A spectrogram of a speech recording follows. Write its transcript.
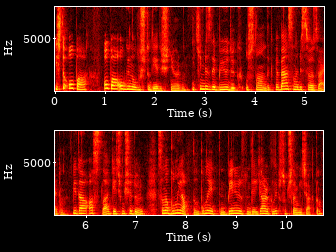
İşte o bağ o bağ o gün oluştu diye düşünüyorum. İkimiz de büyüdük, uslandık ve ben sana bir söz verdim. Bir daha asla geçmişe dönüp sana bunu yaptın, bunu ettin, beni üzdün diye yargılayıp suçlamayacaktım.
